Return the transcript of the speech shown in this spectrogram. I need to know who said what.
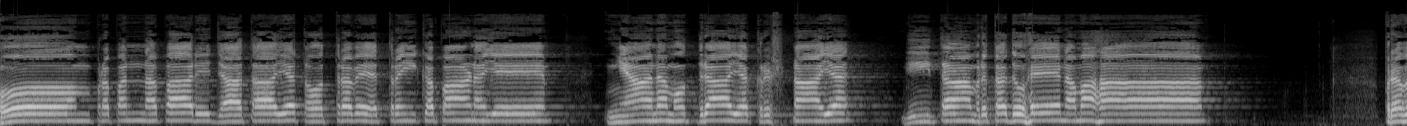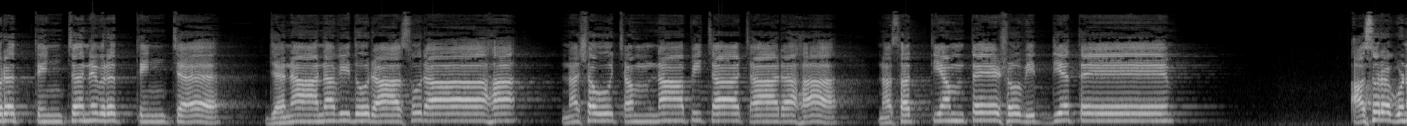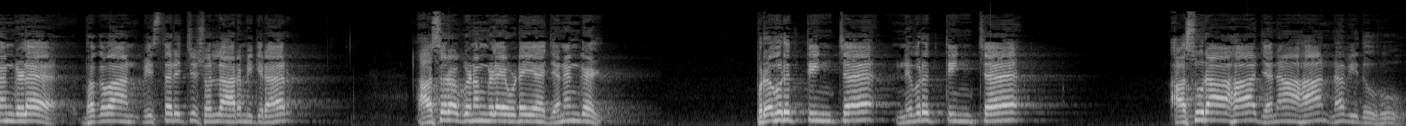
Speaker 1: ॐ प्रपन्नपारिजाताय तोत्रवेत्रैकपाणये ज्ञानमुद्राय कृष्णाय गीतामृतदुहे नमः प्रवृत्तिञ्च निवृत्तिञ्च जनानविदुरासुराः न शौचम् नापि चाचारः न सत्यम् तेषु विद्यते அசுர குணங்களை பகவான் விஸ்தரித்து சொல்ல ஆரம்பிக்கிறார். அசுர குணங்களை உடைய ஜனங்கள் பிரவருத்திஞ்ச நிவத்திஞ்ச அசுராக ஜனாக ந விதுகு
